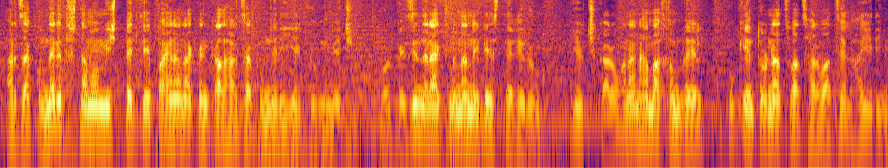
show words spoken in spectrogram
Հարձակումները ճշտամու միշտ պետք է պահեն անակնկալ հարձակումների երկյուղի մեջ, որ เป զի նրանք մնան իրենց տեղերում եւ չկարողանան համախմբվել ու կենտրոնացված հարվածել հայերին։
